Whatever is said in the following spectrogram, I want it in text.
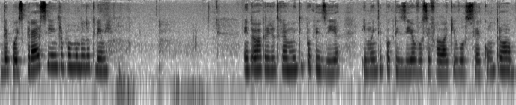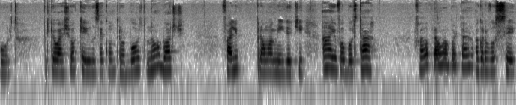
depois cresce e entra pro mundo do crime. Então eu acredito que é muita hipocrisia e muita hipocrisia você falar que você é contra o aborto. Porque eu acho, ok, você é contra o aborto, não aborte. Fale para uma amiga que, ah, eu vou abortar. Fala para ela abortar. Agora você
